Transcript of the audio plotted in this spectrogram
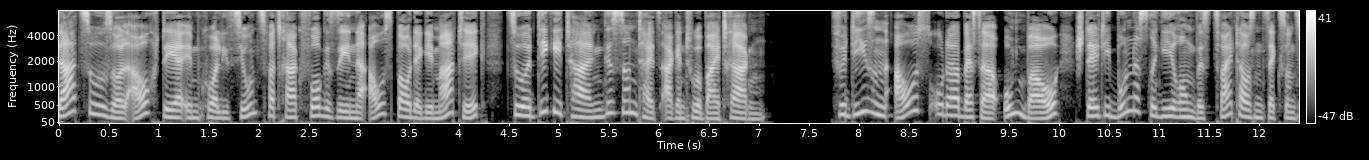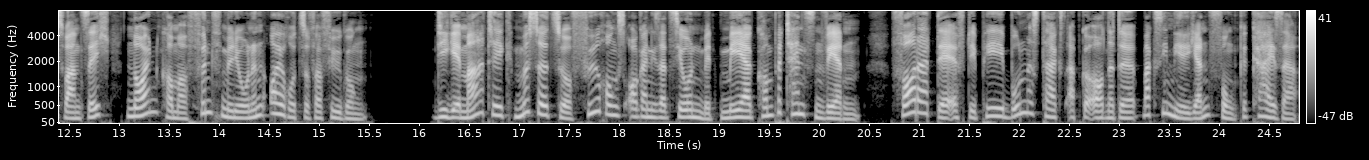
Dazu soll auch der im Koalitionsvertrag vorgesehene Ausbau der Gematik zur digitalen Gesundheitsagentur beitragen. Für diesen Aus- oder besser Umbau stellt die Bundesregierung bis 2026 9,5 Millionen Euro zur Verfügung. Die Gematik müsse zur Führungsorganisation mit mehr Kompetenzen werden, fordert der FDP-Bundestagsabgeordnete Maximilian Funke-Kaiser.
